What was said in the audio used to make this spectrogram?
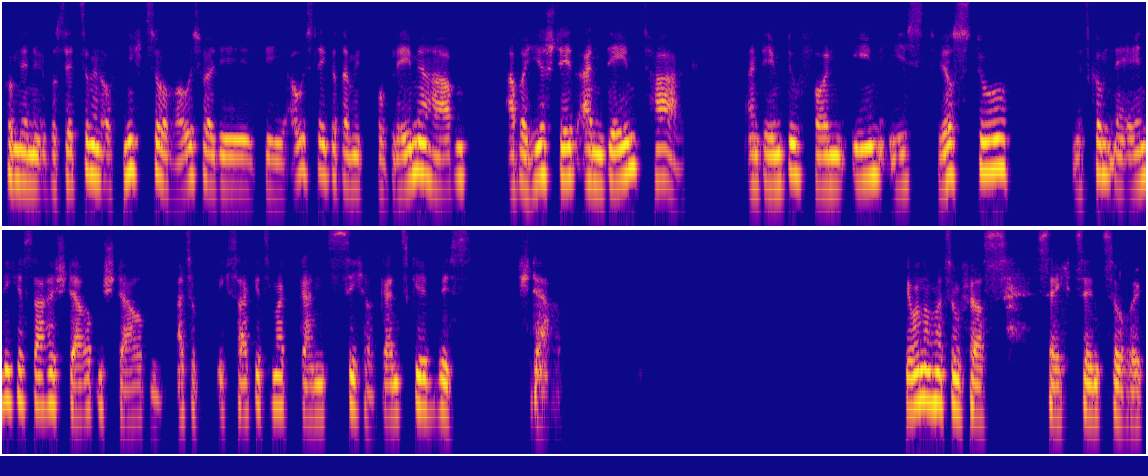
kommt in den Übersetzungen oft nicht so raus, weil die, die Ausleger damit Probleme haben, aber hier steht, an dem Tag, an dem du von ihm isst, wirst du Jetzt kommt eine ähnliche Sache, sterben, sterben. Also ich sage jetzt mal ganz sicher, ganz gewiss, sterben. Gehen wir nochmal zum Vers 16 zurück.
